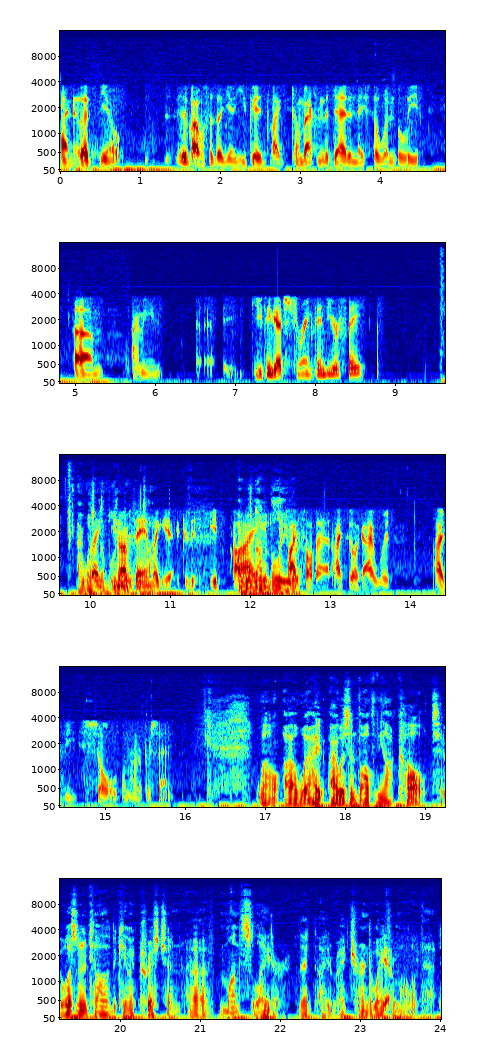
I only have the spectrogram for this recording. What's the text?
I know that you know the Bible says that you know you could like come back from the dead and they still wouldn't believe. Um, I mean, do you think that strengthened your faith? I wasn't like, You know what I'm saying? Like, because if I, I if I saw that, I feel like I would, I'd be sold 100. percent Well, uh, I, I, was involved in the occult. It wasn't until I became a Christian uh, months later that I, I turned away from all of that.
